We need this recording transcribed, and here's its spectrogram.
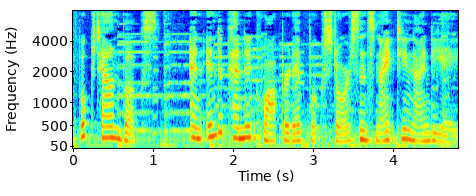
Booktown Books, an independent cooperative bookstore since 1998,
